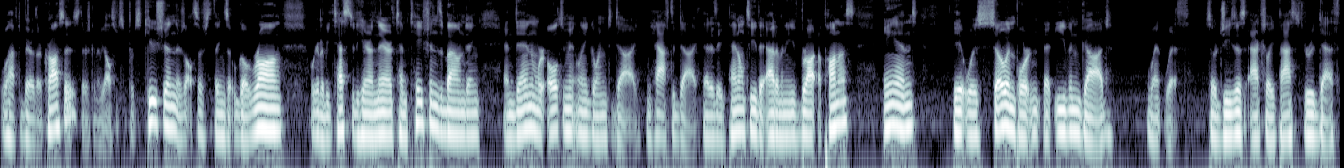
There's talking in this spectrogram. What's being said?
will have to bear their crosses. There's going to be all sorts of persecution. There's all sorts of things that will go wrong. We're going to be tested here and there, temptations abounding, and then we're ultimately going to die. We have to die. That is a penalty that Adam and Eve brought upon us, and it was so important that even God went with. So Jesus actually passed through death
